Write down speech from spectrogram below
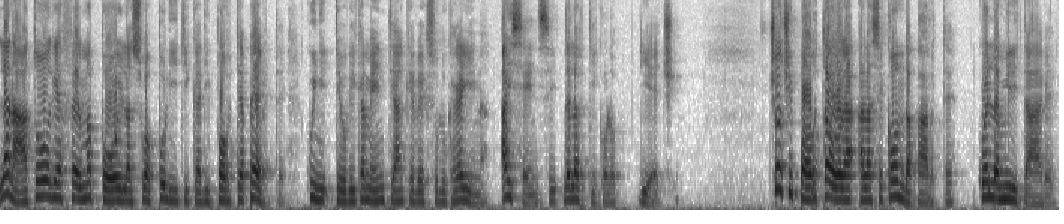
La Nato riafferma poi la sua politica di porte aperte, quindi teoricamente anche verso l'Ucraina, ai sensi dell'articolo 10. Ciò ci porta ora alla seconda parte, quella militare.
